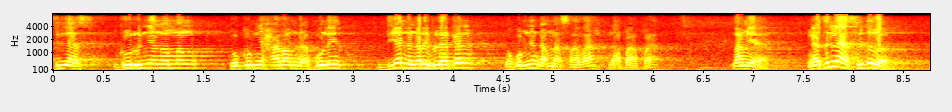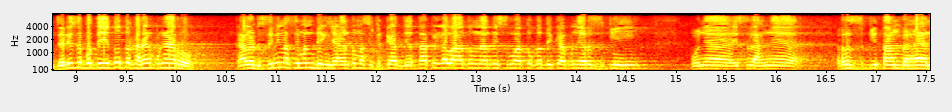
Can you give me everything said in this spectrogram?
jelas. Gurunya ngomong hukumnya haram enggak boleh, dia dengar di belakang hukumnya enggak masalah, enggak apa-apa. Paham ya? Enggak jelas itu loh. Jadi seperti itu terkadang pengaruh. Kalau di sini masih mending ya antum masih dekat ya, tapi kalau antum nanti suatu ketika punya rezeki, punya istilahnya rezeki tambahan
